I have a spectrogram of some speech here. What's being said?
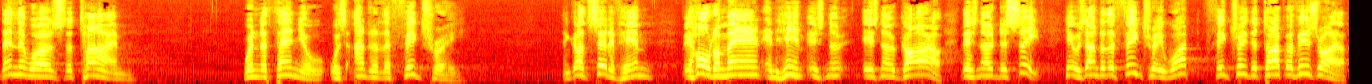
Then there was the time when Nathanael was under the fig tree. And God said of him, Behold, a man in him is no, is no guile, there's no deceit. He was under the fig tree. What? Fig tree, the type of Israel.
